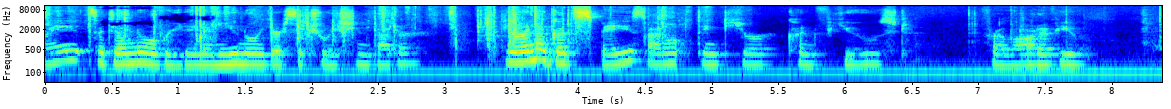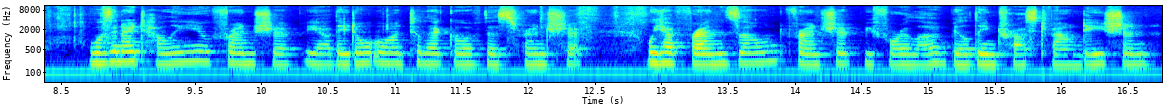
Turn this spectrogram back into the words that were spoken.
right? It's a general reading and you know your situation better. You're in a good space. I don't think you're confused for a lot of you. Wasn't I telling you? Friendship. Yeah, they don't want to let go of this friendship. We have friend zone, friendship before love, building trust foundation.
